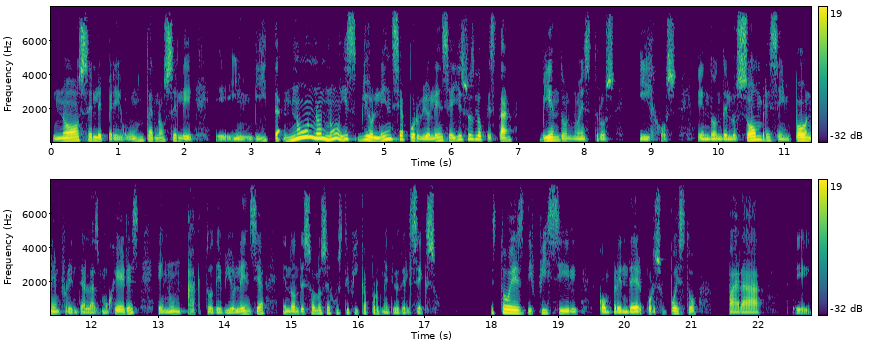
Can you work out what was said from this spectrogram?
No se le pregunta, no se le eh, invita. No, no, no, es violencia por violencia y eso es lo que están viendo nuestros hijos, en donde los hombres se imponen frente a las mujeres en un acto de violencia en donde solo se justifica por medio del sexo. Esto es difícil comprender, por supuesto, para eh,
